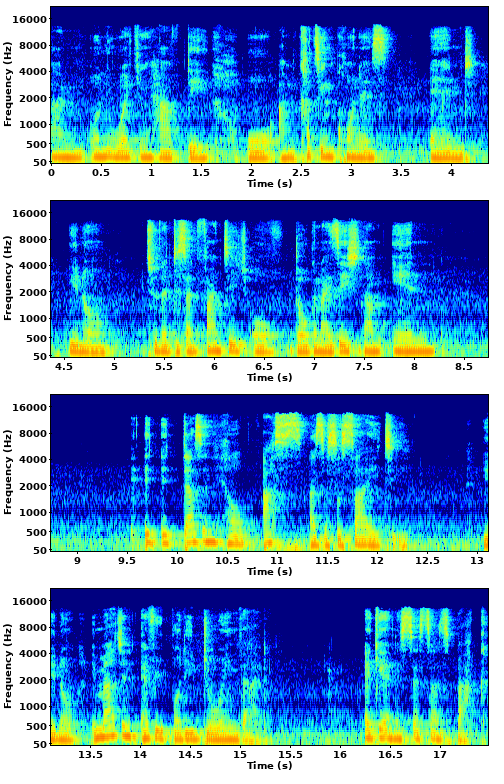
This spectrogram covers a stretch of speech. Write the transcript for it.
I'm only working half day or I'm cutting corners and, you know, to the disadvantage of the organization I'm in, it, it doesn't help us as a society. You know, imagine everybody doing that. Again, it sets us back.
